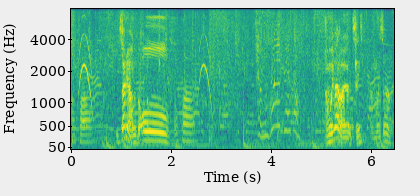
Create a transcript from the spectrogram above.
송파 이 짤이 아무도 오. 송파 경고의 괴성. 아무 짤 와요 이제. 아무 짤 와요.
